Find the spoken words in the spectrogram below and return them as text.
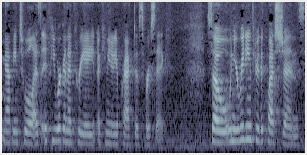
mapping tool as if you were going to create a community of practice for SIG. So when you're reading through the questions,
